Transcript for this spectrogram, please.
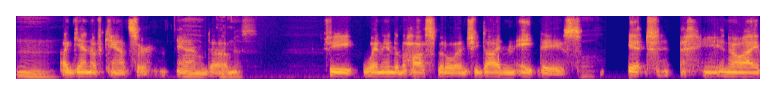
mm. again of cancer. And oh, um, she went into the hospital and she died in eight days. Oh. It, you know, I.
